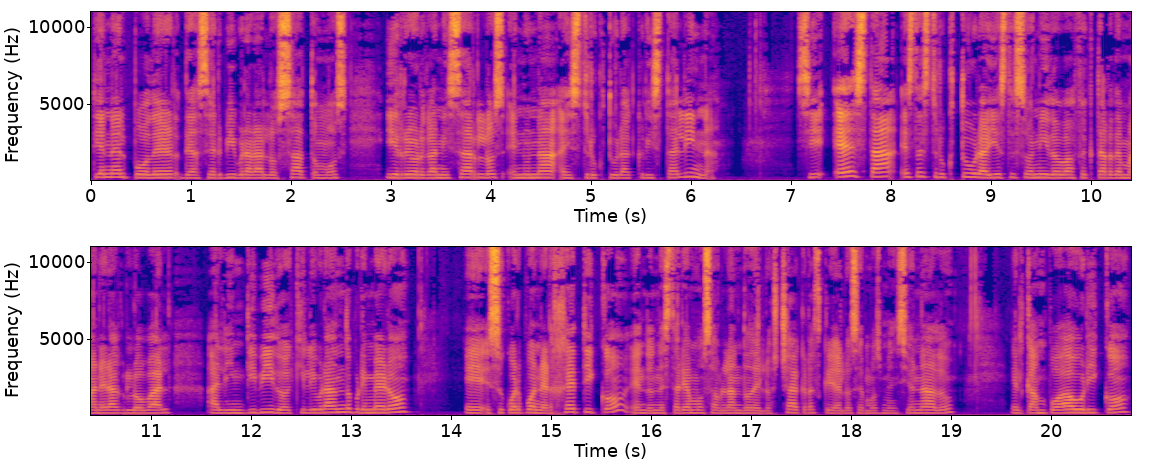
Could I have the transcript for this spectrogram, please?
tiene el poder de hacer vibrar a los átomos y reorganizarlos en una estructura cristalina. ¿Sí? Esta, esta estructura y este sonido va a afectar de manera global al individuo, equilibrando primero eh, su cuerpo energético, en donde estaríamos hablando de los chakras, que ya los hemos mencionado, el campo áurico,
